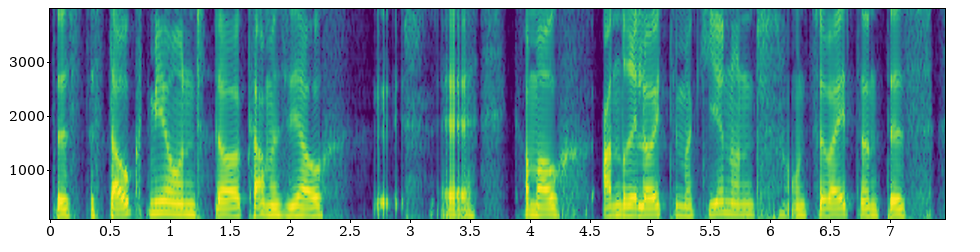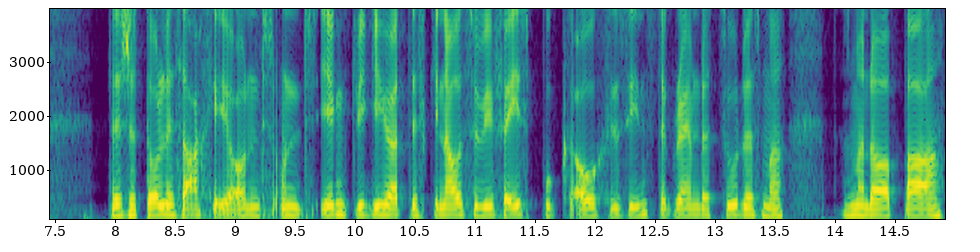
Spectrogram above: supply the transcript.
das, das taugt mir und da kann man sich auch, äh, kann man auch andere Leute markieren und, und so weiter. Und das, das ist eine tolle Sache, ja. Und, und irgendwie gehört das genauso wie Facebook auch das Instagram dazu, dass man, dass man da ein paar,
